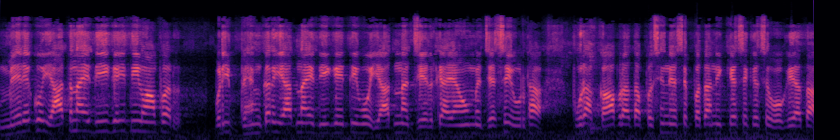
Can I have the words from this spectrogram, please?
मेरे को यातनाएँ दी गई थी वहाँ पर। बड़ी भयंकर यातनाएँ दी गई थी। वो यातना झेल के आया हूँ मैं। जैसे ही उठा पूरा काँप रहा था पसीने से पता नहीं कैसे कैसे हो गया था।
